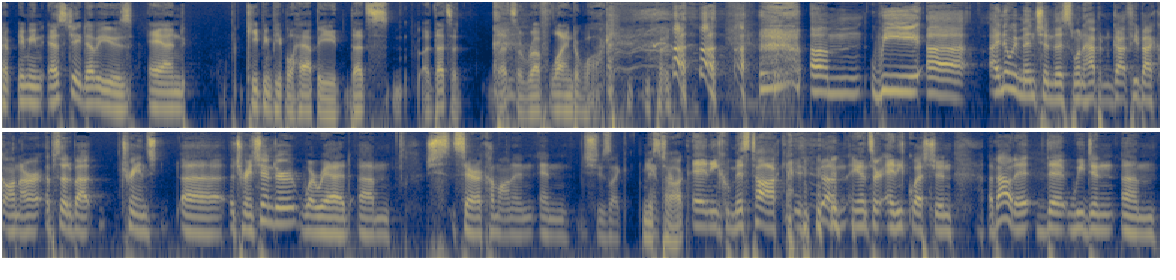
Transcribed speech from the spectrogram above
I- I mean, SJWs and keeping people happy. That's uh, that's a that's a rough line to walk. Um we, uh, I know we mentioned this when it happened. Got feedback on our episode about trans, uh, transgender, where we had um, Sarah come on and, and she was like, Mistalk. any mistalk, um, answer any question about it that we didn't. Um,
